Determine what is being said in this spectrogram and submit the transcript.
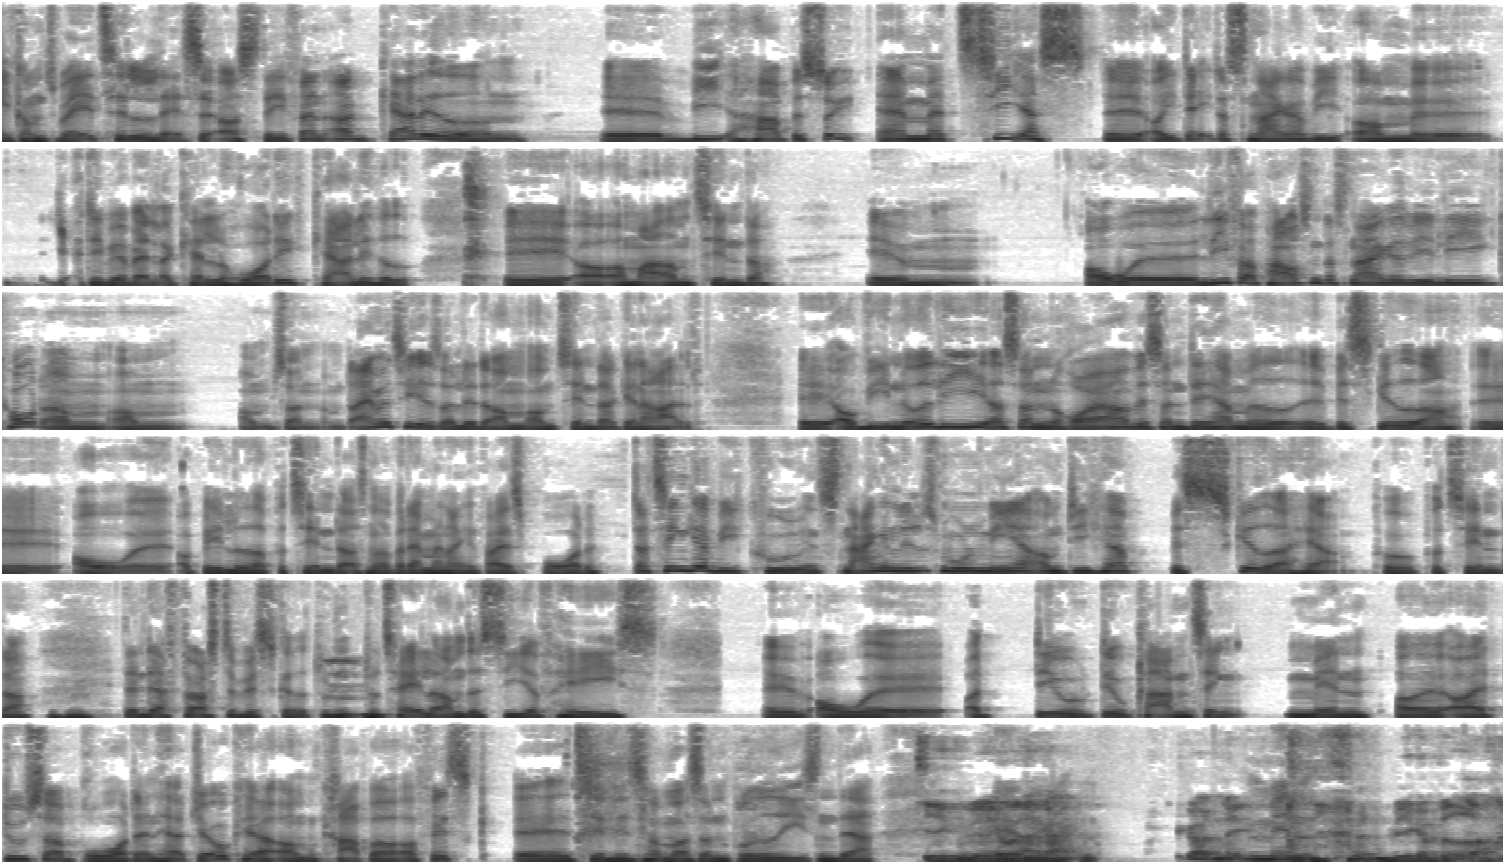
Velkommen tilbage til Lasse og Stefan og Kærligheden. Øh, vi har besøg af Mathias, øh, og i dag der snakker vi om, øh, ja, det vi har valgt at kalde hurtig kærlighed, øh, og, og meget om Tinder. Øh, og øh, lige før pausen, der snakkede vi lige kort om, om, om, sådan, om dig, Mathias, og lidt om, om Tinder generelt. Øh, og vi nåede lige at sådan røre ved sådan det her med øh, beskeder øh, og, øh, og billeder på Tinder og sådan noget, hvordan man rent faktisk bruger det. Der tænker jeg, at vi kunne snakke en lille smule mere om de her beskeder her på, på Tinder. Mm-hmm. Den der første besked. Du, du taler om The Sea of Haze, øh, og, øh, og det, er jo, det er jo klart en ting, men, og, og at du så bruger den her joke her om krabber og fisk, øh, til ligesom at sådan bryde isen der. Cirken virker hver Øhm, gang. Det gør den ikke. men- den virker bedre.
